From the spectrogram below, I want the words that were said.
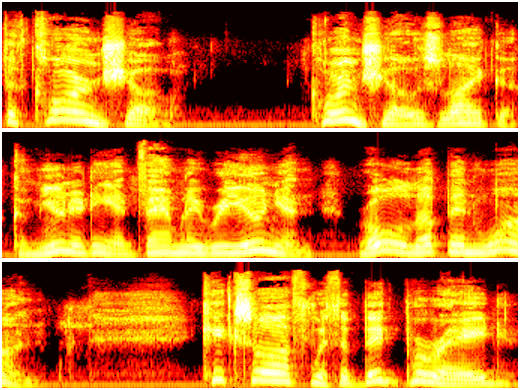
the corn show. Corn show's like a community and family reunion rolled up in one kicks off with a big parade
